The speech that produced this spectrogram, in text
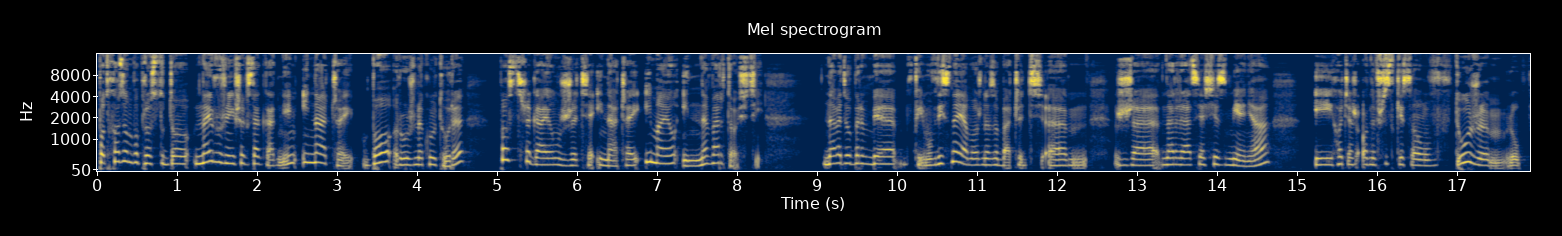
Podchodzą po prostu do najróżniejszych zagadnień inaczej, bo różne kultury postrzegają życie inaczej i mają inne wartości. Nawet w obrębie filmów Disneya można zobaczyć, że narracja się zmienia i chociaż one wszystkie są w dużym lub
